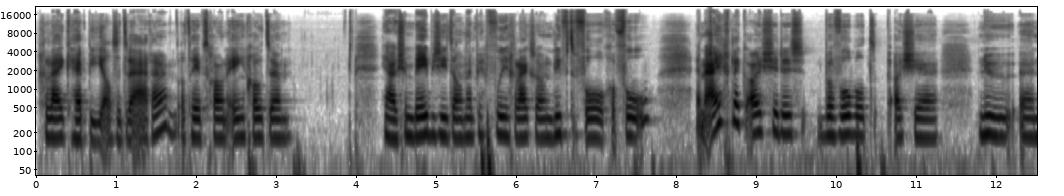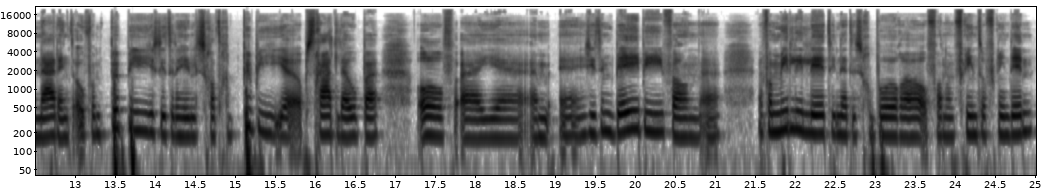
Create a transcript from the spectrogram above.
gelijk happy als het ware. Dat heeft gewoon één grote ja, als je een baby ziet, dan heb je, voel je gelijk zo'n liefdevol gevoel. En eigenlijk als je dus bijvoorbeeld, als je nu uh, nadenkt over een puppy, je ziet een hele schattige puppy uh, op straat lopen. Of uh, je, je ziet een baby van een familielid die net is geboren, of van een vriend of vriendin.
